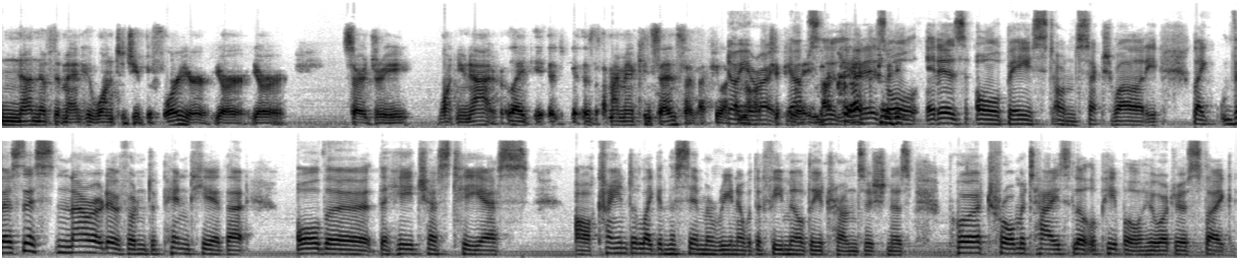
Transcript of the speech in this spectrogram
none of the men who wanted you before your your your surgery want you now? Like, it, it, is, am I making sense? I, I feel like no, I'm you're not right. Yeah, absolutely, it is all it is all based on sexuality. Like, there's this narrative underpinned here that all the the HSTS are kind of like in the same arena with the female detransitioners, poor traumatized little people who are just like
